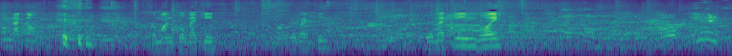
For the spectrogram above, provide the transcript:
Come back out. Come on, go back in. Come on, go back in. Go back in, boy. Go in.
